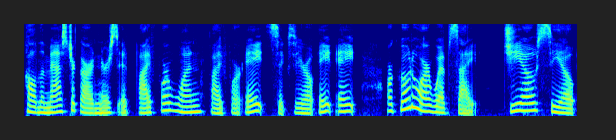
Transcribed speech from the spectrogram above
call the Master Gardeners at 541 548 6088 or go to our website, gocomga.com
